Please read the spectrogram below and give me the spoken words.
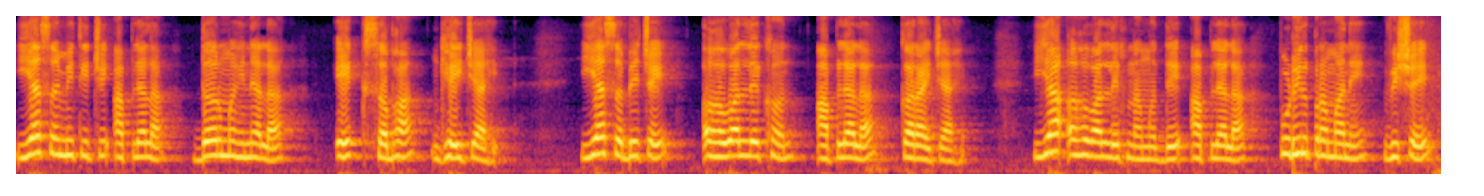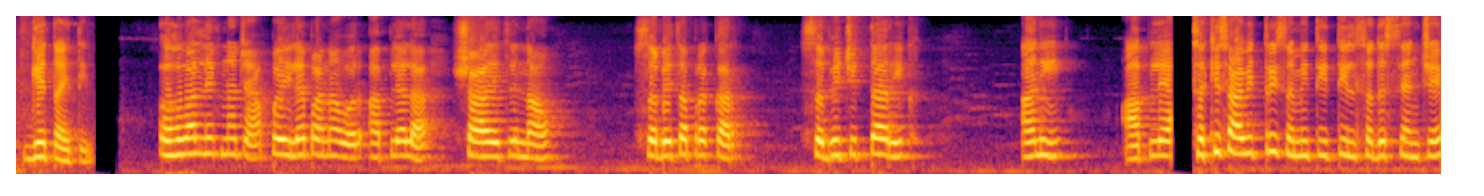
या समितीची आपल्याला दर महिन्याला एक सभा घ्यायची आहे. या सभेचे अहवाल लेखन आपल्याला करायचे आहे. या अहवाल लेखनामध्ये आपल्याला पुढीलप्रमाणे विषय घेता येतील. अहवाल लेखनाच्या पहिल्या पानावर आपल्याला शाळेचे नाव सभेचा प्रकार सभेची तारीख आणि आपल्या सखी सावित्री समितीतील सदस्यांचे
